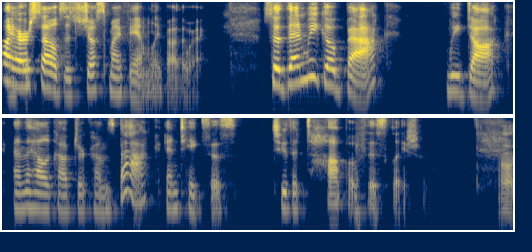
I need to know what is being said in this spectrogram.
by ourselves. It's just my family, by the way. So then we go back, we dock, and the helicopter comes back and takes us to the top of this glacier. Oh,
